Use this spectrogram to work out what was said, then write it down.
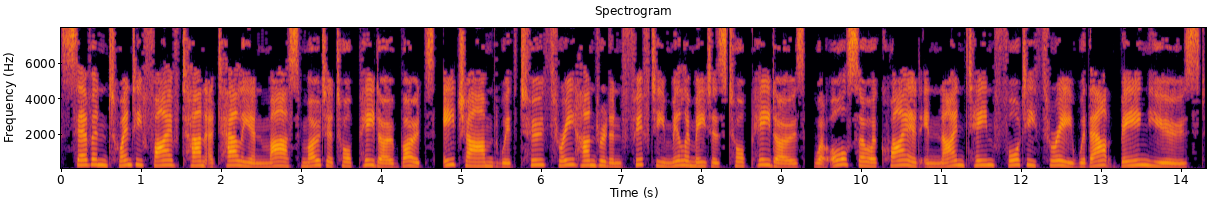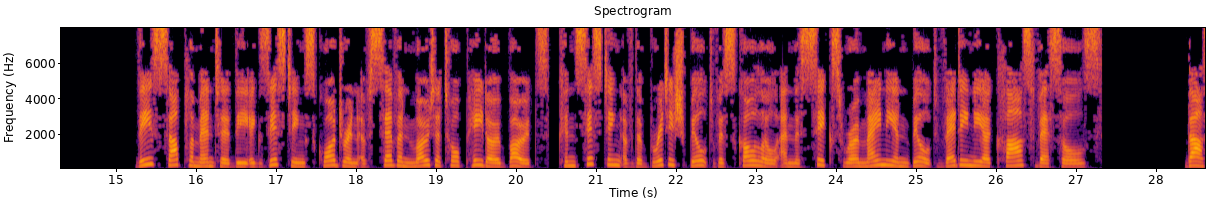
Seven 25-ton Italian MAS motor torpedo boats, each armed with two 350 mm torpedoes, were also acquired in 1943 without being used. These supplemented the existing squadron of seven motor torpedo boats, consisting of the British-built Viscolul and the six Romanian-built Vedenia-class vessels. Thus,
